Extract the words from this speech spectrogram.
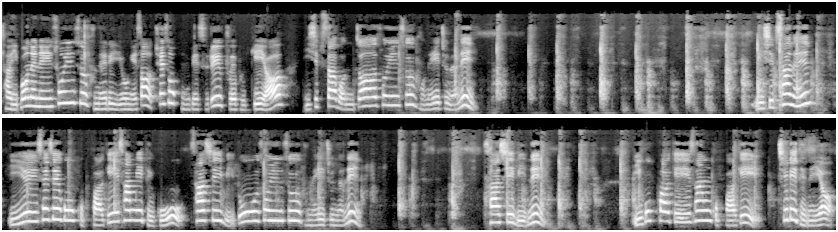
자, 이번에는 소인수 분해를 이용해서 최소 공배수를 구해볼게요. 24 먼저 소인수 분해해주면은 24는 2의 세제곱 곱하기 3이 되고 42도 소인수 분해해주면은 42는 2 곱하기 3 곱하기 7이 되네요.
